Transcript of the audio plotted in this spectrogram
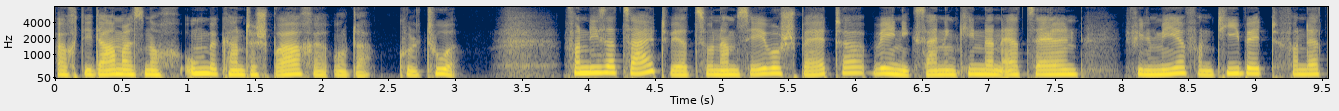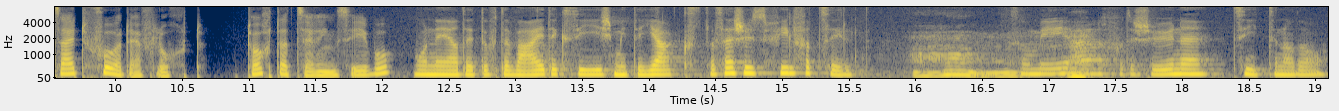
Auch die damals noch unbekannte Sprache oder Kultur. Von dieser Zeit wird Sonam Sevo später wenig seinen Kindern erzählen, vielmehr von Tibet von der Zeit vor der Flucht. Tochter Zering Sevo. Wo er dort auf der Weide war mit den Jacks, das hast du uns viel erzählt. Aha. So mehr ja. eigentlich von den schönen Zeiten. Oder?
